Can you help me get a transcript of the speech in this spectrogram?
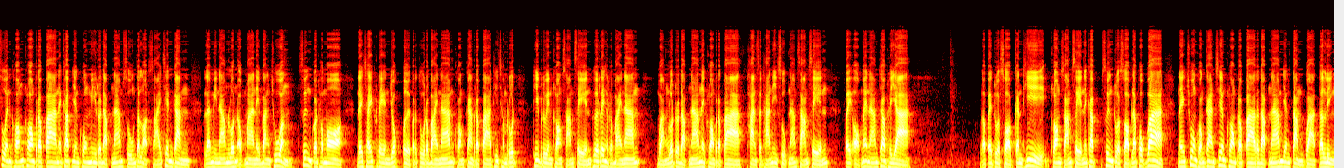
ส่วนของคลองประปานะครับยังคงมีระดับน้ำสูงตลอดสายเช่นกัน และมีน้ำล้นออกมาในบางช่วง ซึ่งกทม ได้ใช้เครนยกเปิดประตูระบายน้ำของการประปาที่ชำรุด ที่บริเวณคลองสามเสนเพื่อเร่งระบายน้ำหวังลดระดับน้ำในคลองประปา ผ่านสถานีสูบน้ำสามเสนไปออกแม่น้ำเจ้าพระยา เราไปตรวจสอบกันที่คลองสามเสนนะครับ ซึ่งตรวจสอบแล้วพบว่าในช่วงของการเชื่อมคลองประปาระดับน้ำยังต่ำกว่าตลิ่ง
